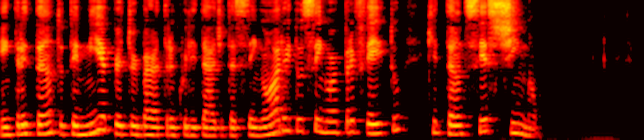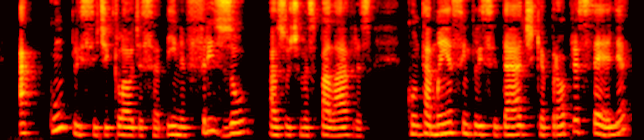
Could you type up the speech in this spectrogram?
Entretanto, temia perturbar a tranquilidade da senhora e do senhor prefeito, que tanto se estimam. A cúmplice de Cláudia Sabina frisou as últimas palavras com tamanha simplicidade que a própria Célia,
